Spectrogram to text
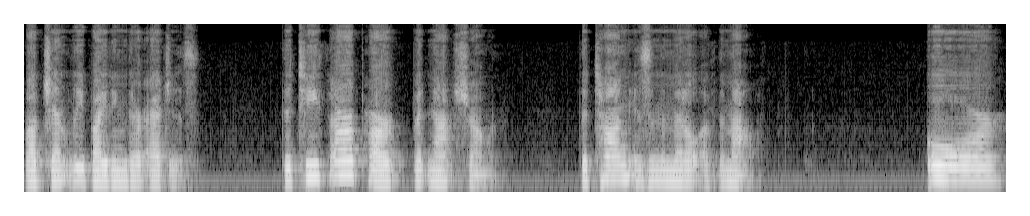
while gently biting their edges. The teeth are apart but not shown. The tongue is in the middle of the mouth. Or,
